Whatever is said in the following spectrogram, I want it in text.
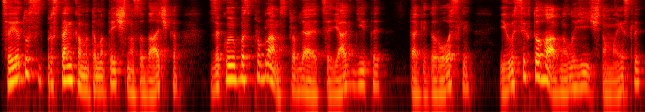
Це є досить простенька математична задачка, з якою без проблем справляються як діти, так і дорослі. І усі, хто гарно логічно мислить,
